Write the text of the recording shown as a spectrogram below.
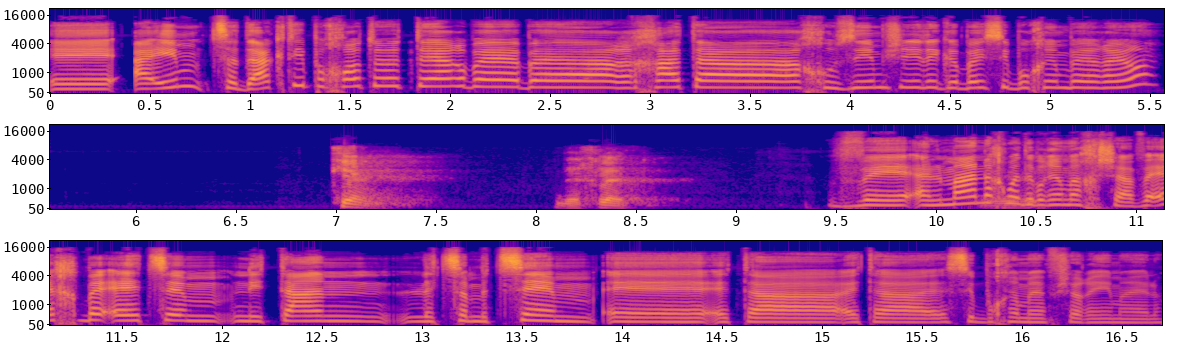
אה, האם צדקתי פחות או יותר בהערכת האחוזים שלי לגבי סיבוכים בהיריון? כן, בהחלט. ועל מה אנחנו מדברים עכשיו? ואיך בעצם ניתן לצמצם אה, את, ה, את הסיבוכים האפשריים האלו?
